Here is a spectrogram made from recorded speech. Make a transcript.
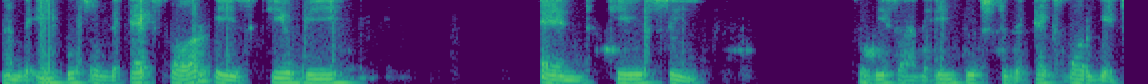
and the inputs of the XOR is QB and QC. So these are the inputs to the XOR gate.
